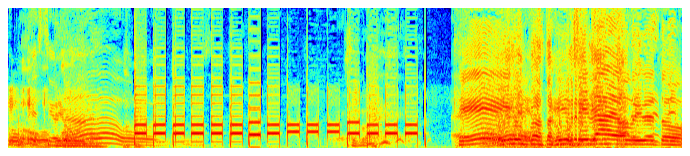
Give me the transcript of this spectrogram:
Congestionada o. ¿Qué? Ey, pero hasta como se Irritado de todo.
